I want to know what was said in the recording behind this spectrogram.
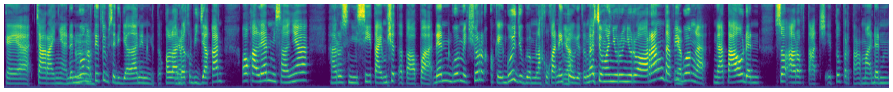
kayak caranya dan gue ngerti itu bisa dijalanin gitu kalau ada kebijakan oh kalian misalnya harus ngisi timesheet atau apa dan gue make sure oke gue juga melakukan itu Yap. gitu nggak cuma nyuruh nyuruh orang tapi Yap. gue nggak nggak tahu dan so out of touch itu pertama dan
